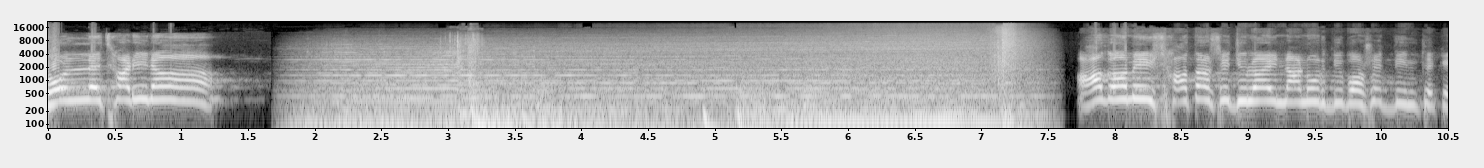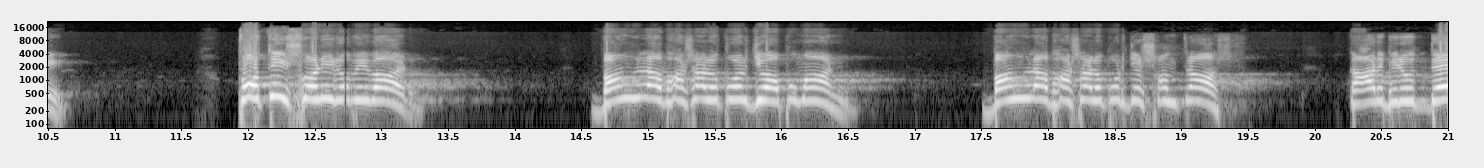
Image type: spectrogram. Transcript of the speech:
ধরলে ছাড়ি না। আগামী সাতাশে জুলাই নানুর দিবসের দিন থেকে প্রতি শনি রবিবার বাংলা ভাষার ওপর যে অপমান, বাংলা ভাষার ওপর যে সন্ত্রাস, তার বিরুদ্ধে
